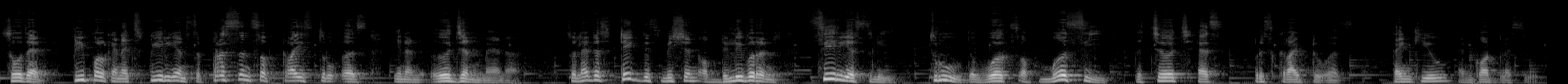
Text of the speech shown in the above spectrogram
so that people can experience the presence of Christ through us in an urgent manner. So let us take this mission of deliverance seriously through the works of mercy the church has prescribed to us. Thank you and God bless you.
